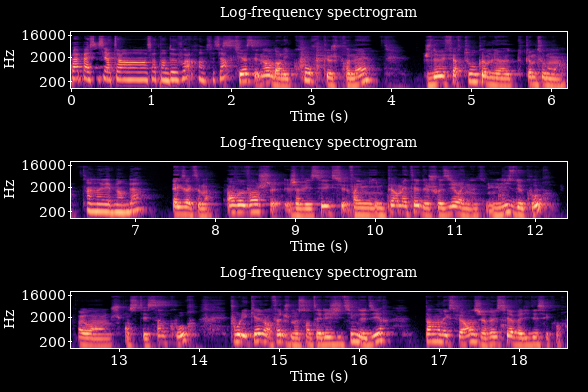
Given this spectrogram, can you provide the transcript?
pas passé certains, certains devoirs, c'est ça? Ce qu'il y a, c'est non, dans les cours que je prenais, je devais faire tout comme, le, comme tout le monde. Un élève lambda? Exactement. En revanche, j'avais sélectionné, enfin, il me permettait de choisir une, une liste de cours. Alors, je pense que c'était cinq cours pour lesquels en fait je me sentais légitime de dire par mon expérience j'ai réussi à valider ces cours.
